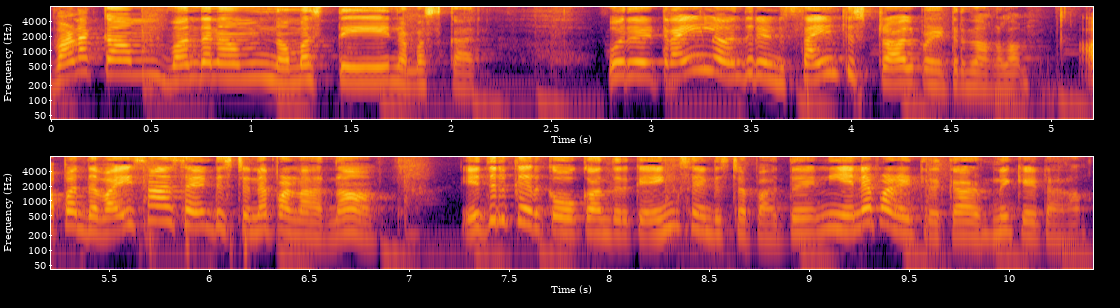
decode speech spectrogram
வணக்கம் வந்தனம் நமஸ்தே நமஸ்கார். ஒரு ட்ரெயினில் வந்து ரெண்டு சயின்டிஸ்ட் ட்ராவல் பண்ணிட்டு இருந்தாங்களாம். அப்போ அந்த வயசான சயின்டிஸ்ட் என்ன பண்ணாருன்னா எதிர்க்க இருக்க உட்காந்துருக்க யங் சயின்டிஸ்ட்டை பார்த்து நீ என்ன பண்ணிட்டு இருக்க? அப்படின்னு கேட்டாராம்.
